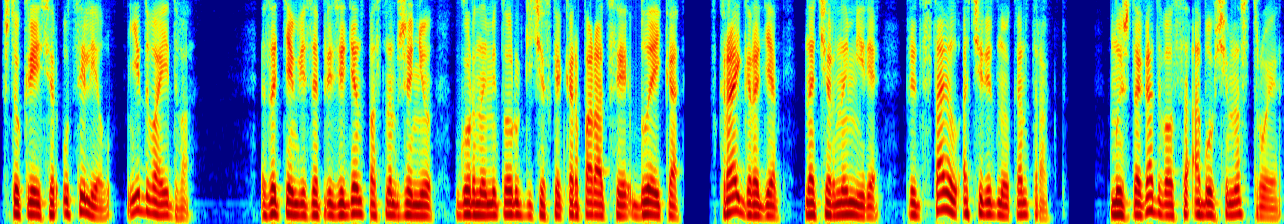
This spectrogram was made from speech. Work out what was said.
что крейсер уцелел, едва-едва. Затем вице-президент по снабжению горно-металлургической корпорации Блейка в Крайгороде на Черномире представил очередной контракт. Мыш догадывался об общем настрое.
